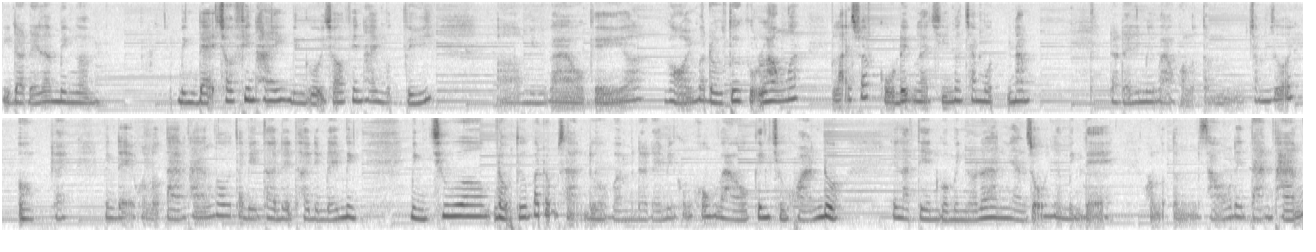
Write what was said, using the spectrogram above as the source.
Thì đợt đấy là mình uh, mình để cho phiên hay mình gửi cho phiên hay một tí. Uh, mình vào cái gói mà đầu tư cựu long á lãi suất cố định là 9% một năm. Đợt đấy thì mình vào khoảng độ tầm trăm rưỡi. Ừ đấy tại vì thời thời điểm đấy mình mình chưa đầu tư bất động sản được và đợt đấy mình cũng không vào kênh chứng khoán được. Nên là tiền của mình nó đang nhàn rỗi nhà mình để khoảng độ tầm 6 đến 8 tháng.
